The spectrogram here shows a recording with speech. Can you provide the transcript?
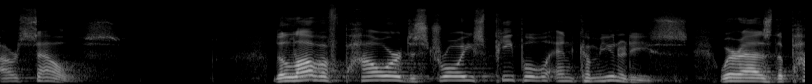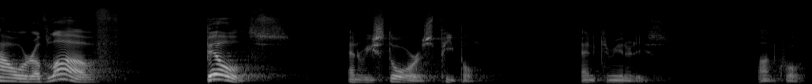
ourselves. The love of power destroys people and communities, whereas the power of love builds and restores people and communities. Unquote.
